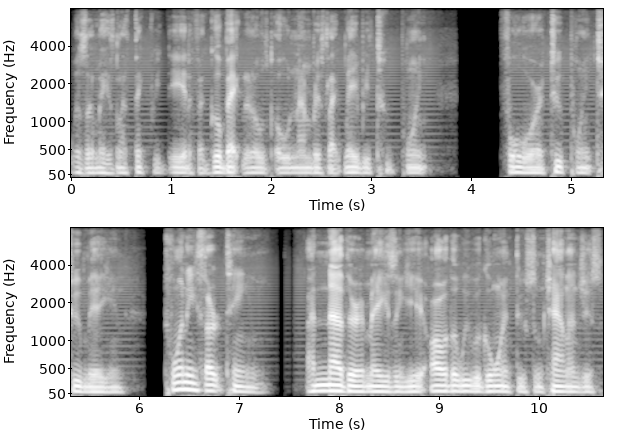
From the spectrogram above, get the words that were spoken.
was amazing. I think we did, if I go back to those old numbers, like maybe 2.4, 2.2 million. 2013, another amazing year, although we were going through some challenges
